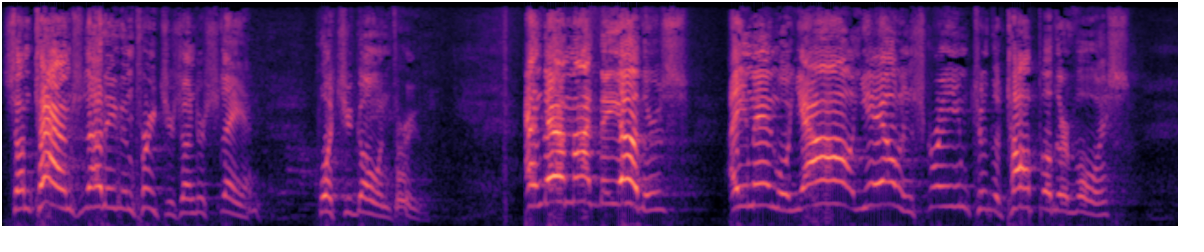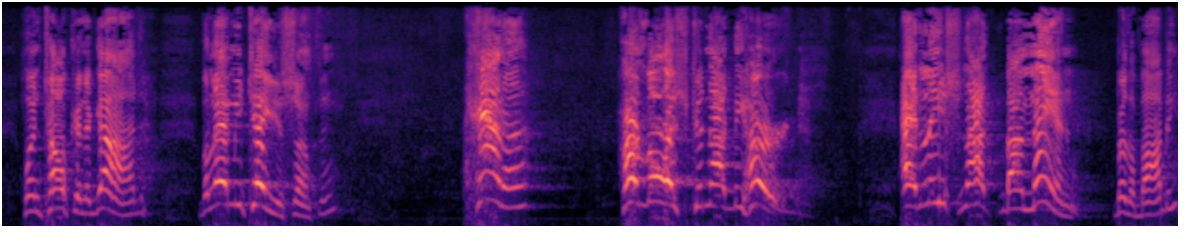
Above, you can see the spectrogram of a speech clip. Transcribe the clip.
Sometimes not even preachers understand what you're going through. And there might be others, amen, will yell, yell and scream to the top of their voice when talking to God. But let me tell you something. Hannah, her voice could not be heard. At least not by man, Brother Bobby.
